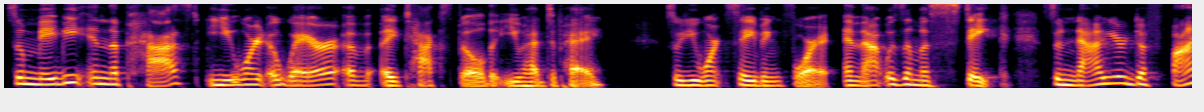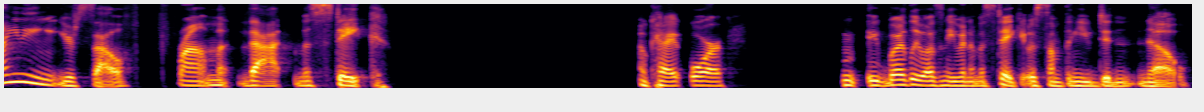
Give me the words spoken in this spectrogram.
So maybe in the past, you weren't aware of a tax bill that you had to pay. So you weren't saving for it. And that was a mistake. So now you're defining yourself from that mistake. Okay. Or it really wasn't even a mistake, it was something you didn't know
